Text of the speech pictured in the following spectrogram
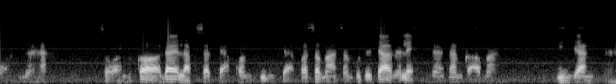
อนนะฮะสอนก็ได้หลักสัจจะความจริงจากพระสมมาสัมพุทธเจ้านั่นแหละนะท่านก็เอามายืนยันนะ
